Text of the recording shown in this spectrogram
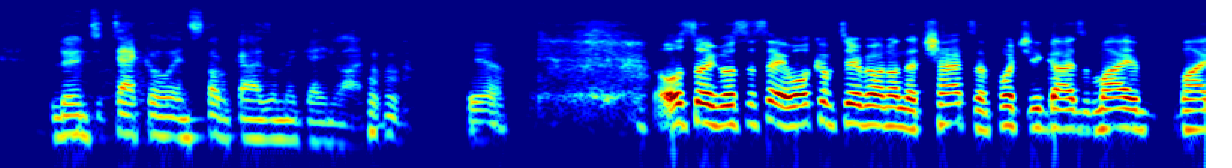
learn to tackle and stop guys on the gain line. Yeah. Also, also say welcome to everyone on the chat. Unfortunately, guys, my my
